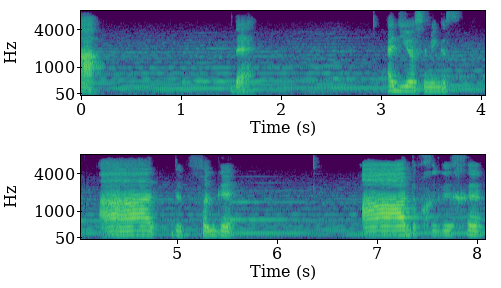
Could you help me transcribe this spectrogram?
А Д Адьос, амигос. АДФГ АДФГХ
